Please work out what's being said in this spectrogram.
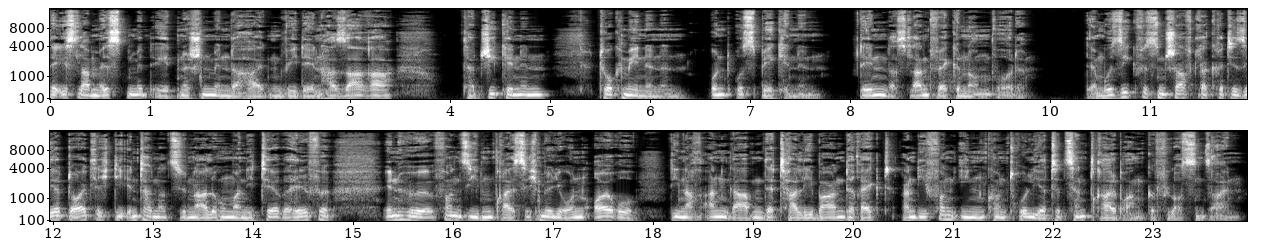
der Islamisten mit ethnischen Minderheiten wie den Hazara, Tadschikinnen, Turkmeninnen und Usbekinnen, denen das Land weggenommen wurde. Der Musikwissenschaftler kritisiert deutlich die internationale humanitäre Hilfe in Höhe von 37 Millionen Euro, die nach Angaben der Taliban direkt an die von ihnen kontrollierte Zentralbank geflossen seien.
